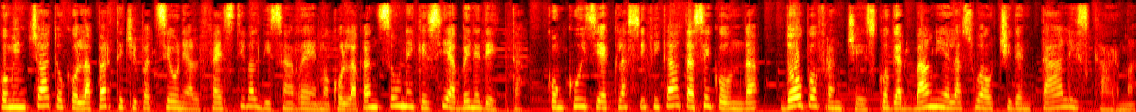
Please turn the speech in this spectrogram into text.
cominciato con la partecipazione al Festival di Sanremo con la canzone Che sia benedetta, con cui si è classificata seconda, dopo Francesco Gabbani e la sua Occidentali Scarma.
